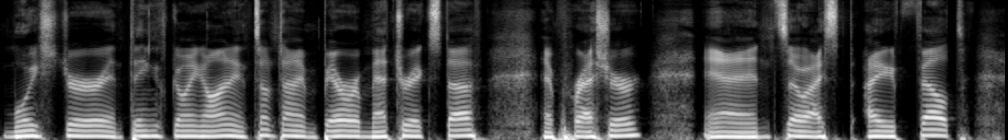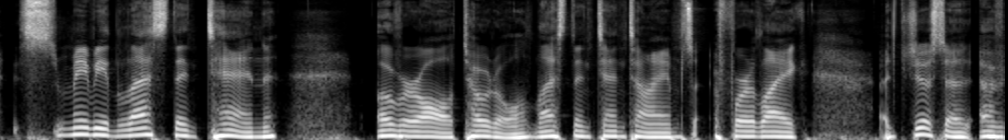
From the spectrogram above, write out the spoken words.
moisture and things going on, and sometimes barometric stuff and pressure, and so I I felt maybe less than ten overall total, less than ten times for like just a, a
